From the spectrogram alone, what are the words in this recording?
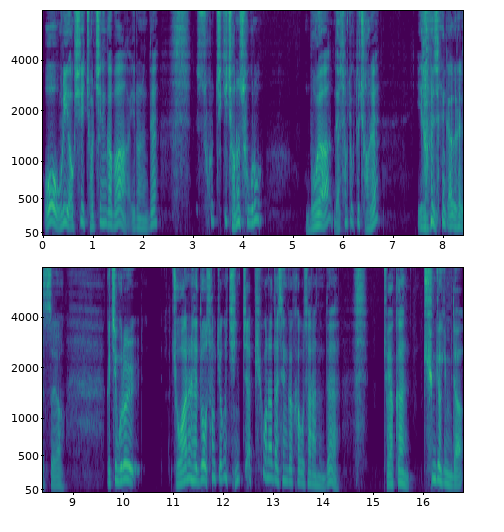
오, 우리 역시 절친인가 봐. 이러는데, 솔직히 저는 속으로, 뭐야? 내 성격도 저래? 이런 생각을 했어요. 그 친구를 좋아는 해도 성격은 진짜 피곤하다 생각하고 살았는데, 저 약간 충격입니다.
